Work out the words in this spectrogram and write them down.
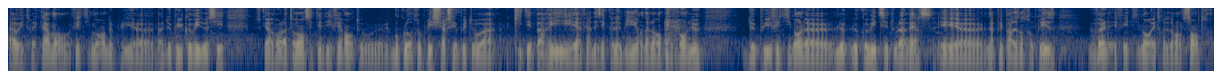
Ah oui, très clairement, effectivement, depuis, euh, bah, depuis le Covid aussi, parce qu'avant la tendance était différente où beaucoup d'entreprises cherchaient plutôt à quitter Paris et à faire des économies en allant en banlieue. Depuis effectivement le, Covid, c'est tout l'inverse. Et euh, la plupart des entreprises veulent effectivement être dans le centre,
